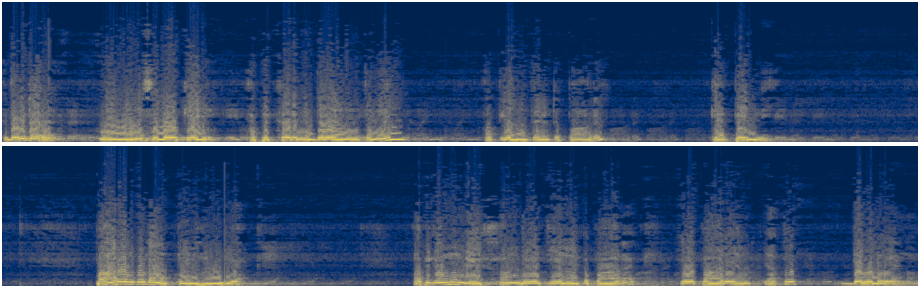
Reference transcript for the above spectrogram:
එතකොට මේ මනුස්ස ලෝකේ අපි කරන දේ අනුව තමයි අපි අනතනට පාර කැපෙන්නේ. පාරවල් ගොඩාක් තියෙන හන්දියක්. අපි ගමු මේ හන්දියේ තියෙන එක පාරක් ඒ පාරේ යතොත් දෙවලෝ යනවා.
